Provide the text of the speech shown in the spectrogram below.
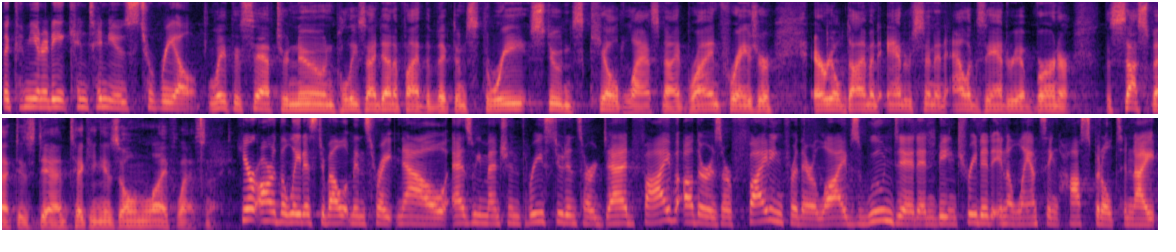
The community continues to reel. Late this afternoon, police identified the victims, three students killed last night Brian Fraser, Arielle Diamond Anderson, and Alexandria Verner. The suspect is dead, taking his own life last night. Here are the latest developments right now. As we mentioned, three students are dead. Five others are fighting for their lives, wounded and being treated in a Lansing hospital tonight.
